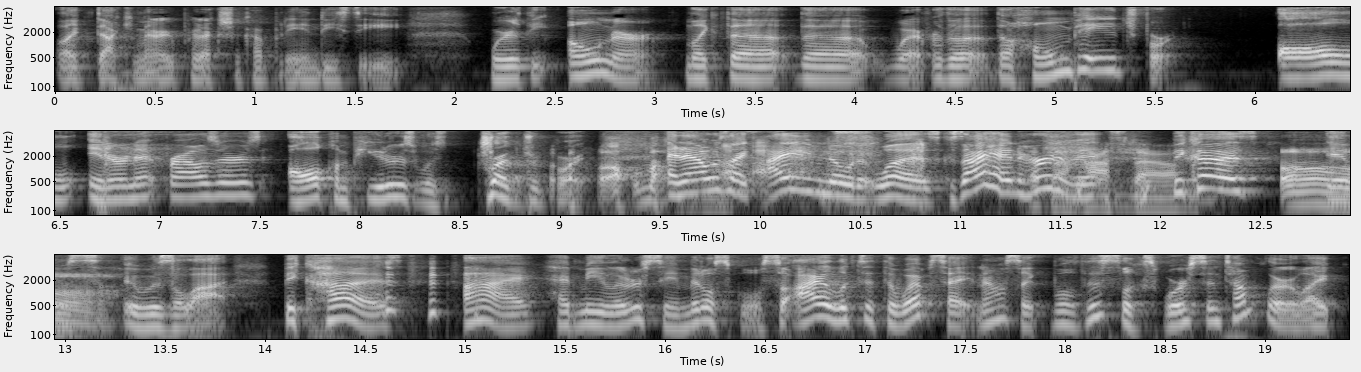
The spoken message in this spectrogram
like documentary production company in DC where the owner, like the the whatever the the homepage for all internet browsers, all computers was Drudge Report. and I was like, I didn't even know what it was because I hadn't heard of it hostile. because it was Oh. it was a lot because I had media literacy in middle school. So I looked at the website and I was like, well, this looks worse than Tumblr. Like,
